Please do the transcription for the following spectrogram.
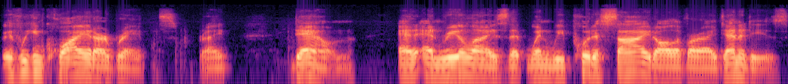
if we can quiet our brains, right? down and and realize that when we put aside all of our identities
